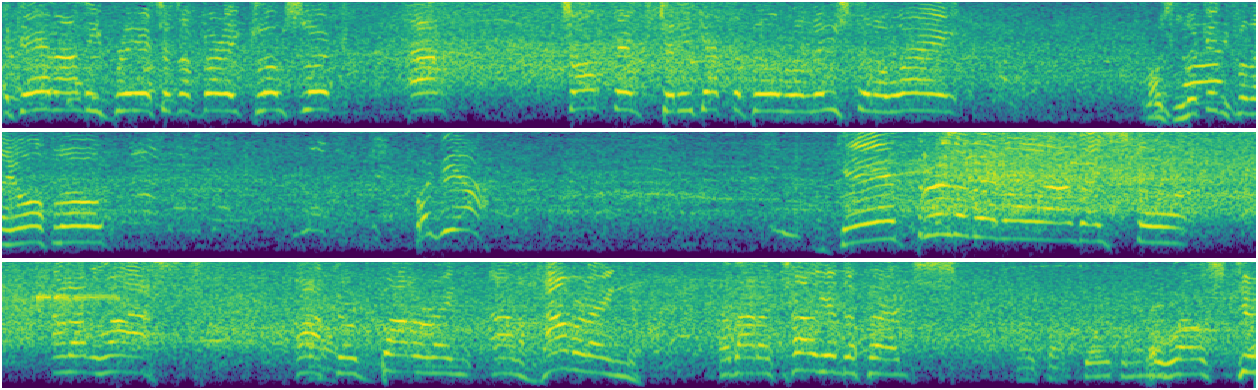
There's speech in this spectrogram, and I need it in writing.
Again, Andy Brace has a very close look. And Tompkins, can he get the ball released in a way? Was looking for the offload. Again through the middle and they score. And at last, after battering and hammering that Italian defence, No try. Joey, come in. the Welsh do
